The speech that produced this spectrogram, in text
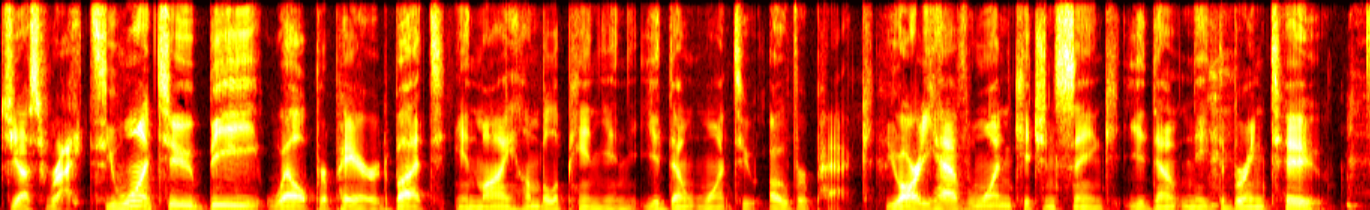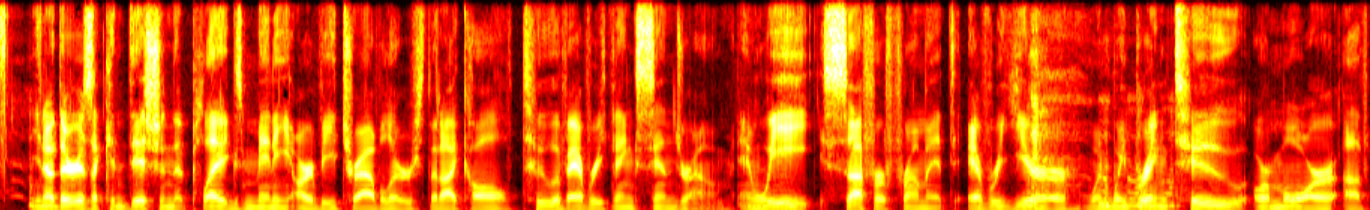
just right. You want to be well prepared, but in my humble opinion, you don't want to overpack. You already have one kitchen sink, you don't need to bring two. You know, there is a condition that plagues many RV travelers that I call two of everything syndrome. And we suffer from it every year when we bring two or more of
